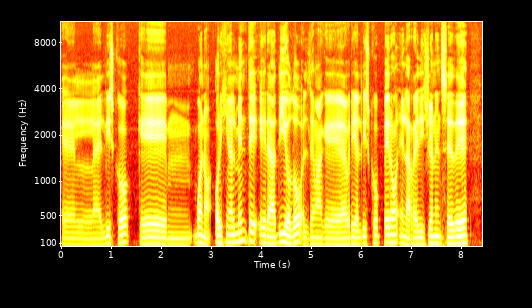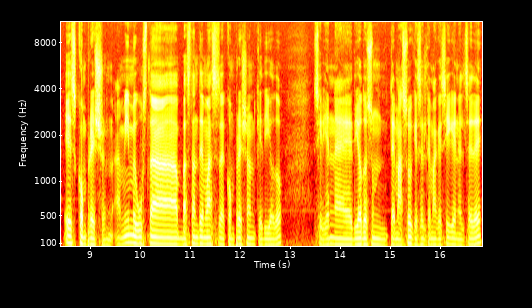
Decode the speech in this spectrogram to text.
el, el disco, que, mm, bueno, originalmente era Diodo, el tema que abría el disco, pero en la reedición en CD es Compression. A mí me gusta bastante más eh, Compression que Diodo. Si bien eh, Diodo es un temazo, que es el tema que sigue en el CD,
